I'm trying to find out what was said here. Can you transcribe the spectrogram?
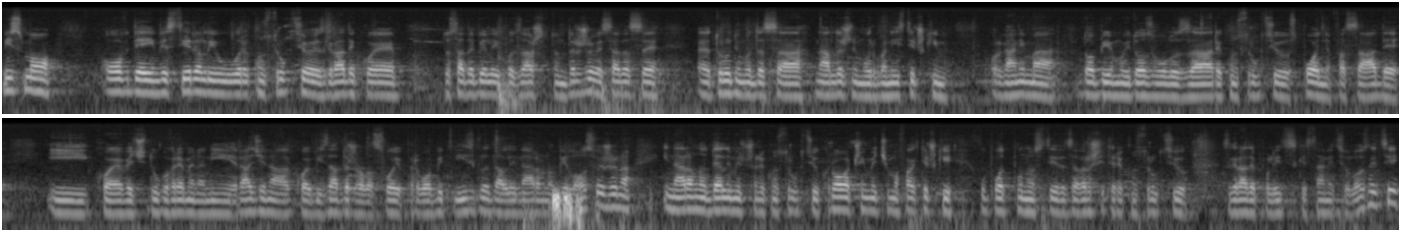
Mi smo ovde investirali u rekonstrukciju ove zgrade koja je do sada bila i pod zaštitom države, sada se e, trudimo da sa nadležnim urbanističkim organima dobijemo i dozvolu za rekonstrukciju spoljne fasade i koja već dugo vremena nije rađena, koja bi zadržala svoj prvobitni izgled, ali naravno bila osvežena. I naravno delimičnu rekonstrukciju krova, čime ćemo faktički u potpunosti završiti rekonstrukciju zgrade policijske stanice u Loznici,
